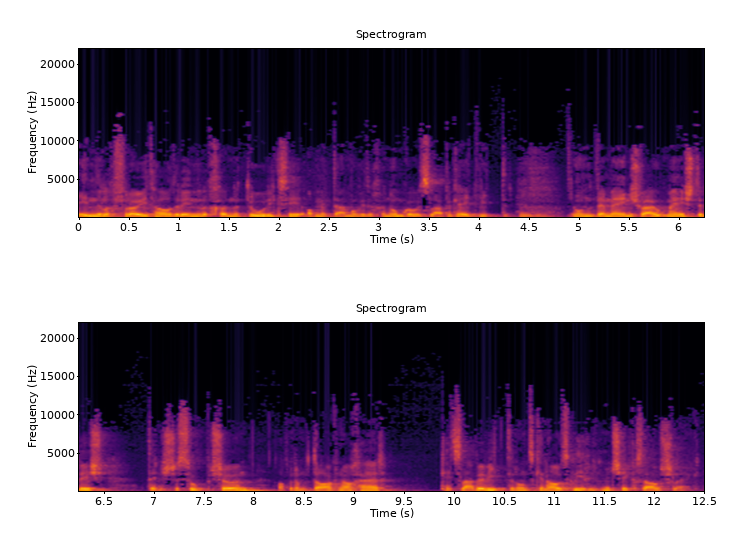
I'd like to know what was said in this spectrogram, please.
innerlich Freude haben oder innerlich können traurig sein, aber mit dem auch wieder umgehen können, das Leben geht weiter. Mhm. Und wenn man einmal Weltmeister ist, dann ist das super schön, aber am Tag nachher geht das Leben weiter. Und genau das Gleiche ist mit Schicksalsschlägen.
